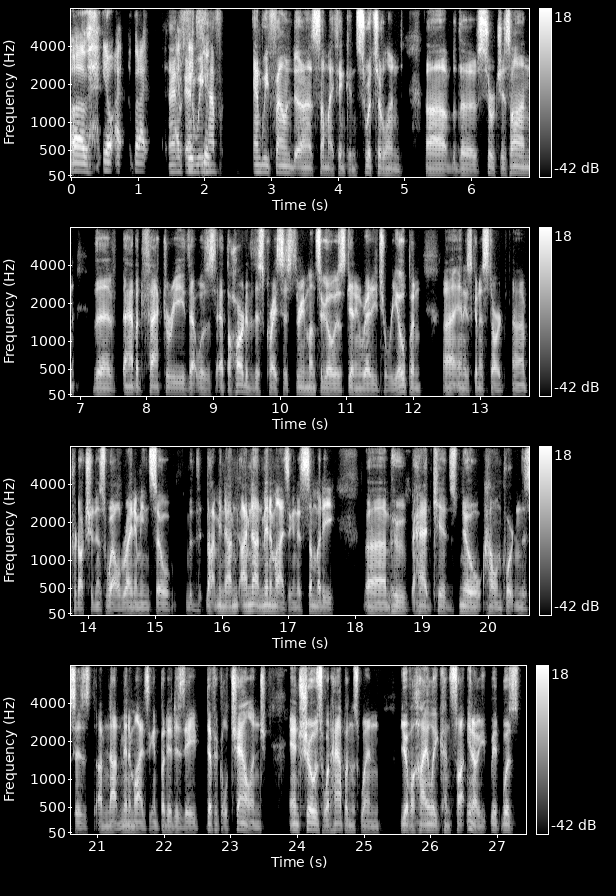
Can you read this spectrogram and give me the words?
uh, you know, I, but I and, I and we have and we found uh, some, I think, in Switzerland. Uh, the search is on. The Abbott factory that was at the heart of this crisis three months ago is getting ready to reopen uh, and is going to start production as well, right? I mean, so I mean, I'm I'm not minimizing it as somebody um, who had kids know how important this is. I'm not minimizing it, but it is a difficult challenge and shows what happens when you have a highly consi- you know, it was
